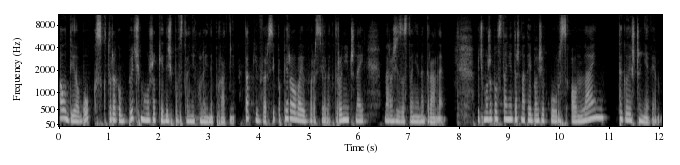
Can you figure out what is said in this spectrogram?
Audiobook, z którego być może kiedyś powstanie kolejny poradnik. Taki w wersji papierowej, w wersji elektronicznej, na razie zostanie nagrany. Być może powstanie też na tej bazie kurs online, tego jeszcze nie wiem.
